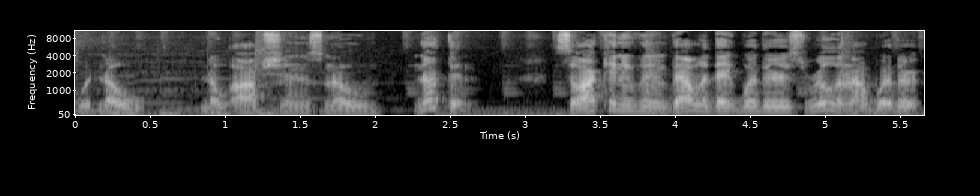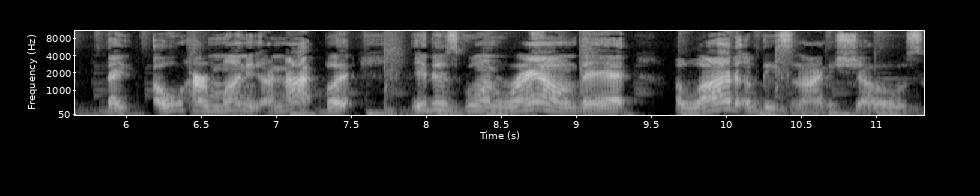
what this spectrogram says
with no no options, no nothing. So I can't even validate whether it's real or not, whether they owe her money or not. But it is going around that a lot of these 90 shows,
